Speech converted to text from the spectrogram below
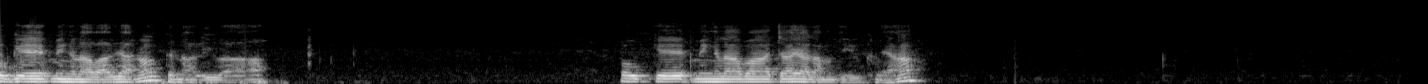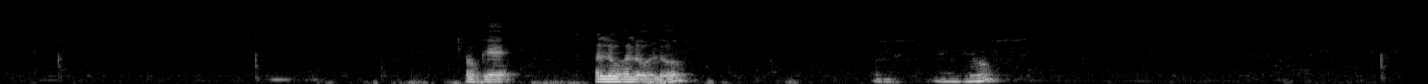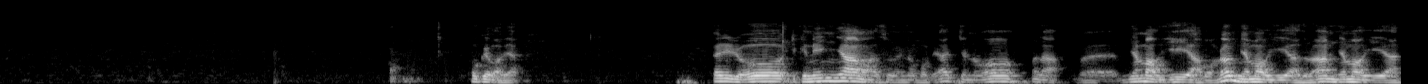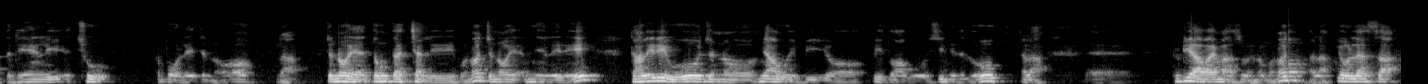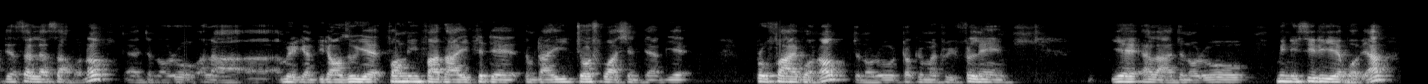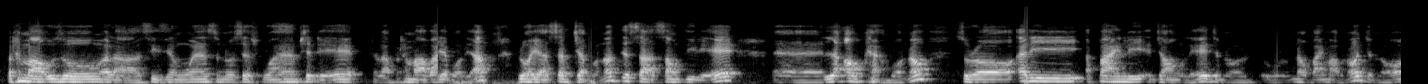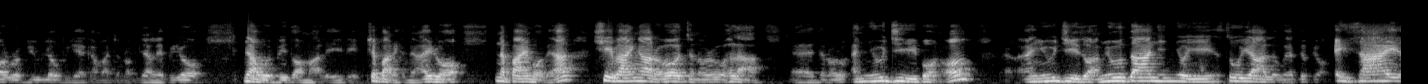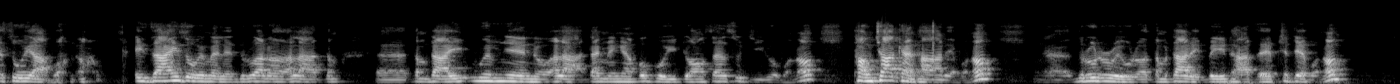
ဟုတ်ကဲ့မင်္ဂလာပါဗျာနော်ကနာလေးပါဟုတ်ကဲ့မင်္ဂလာပါကြားရလားမသိဘူးခင်ဗျာဟုတ်ကဲ့ဟယ်လိုဟယ်လိုဟယ်လိုဟုတ် ဟုတ်ကဲ့ပါဗျအဲ့ဒီတော့ဒီကနေ့ညမှာဆိုရင်တော့ပေါ့ဗျာကျွန်တော်ဟုတ်လားမျက်မှောက်ရေးရပါတော့မျက်မှောက်ရေးရဆိုတာမျက်မှောက်ရေးရသတင်းလေးအချို့အပေါ်လေးကျွန်တော်ဟုတ်လားကျွန်တော်ရဲ့သုံးသက်ချက်လေးတွေပေါ့နော်ကျွန်တော်ရဲ့အမြင်လေးတွေဒါလေးတွေကိုကျွန်တော်မျှဝေပြီးတော့ပေးသွားဖို့ရှိနေတယ်လို့ဟုတ်လားအဲ ဒုတိယပိုင်းမှာဆိုရင်တော့ဗောနော်ဟလာပျော်လက်စတင်ဆက်လက်စဗောနော်အဲကျွန်တော်တို့ဟလာအမေရိကန်ပြည်ထောင်စုရဲ့ founding father ကြီးဖြစ်တဲ့သမ္မတကြီး George Washington ရဲ့ profile ဗောနော်ကျွန်တော်တို့ documentary film ရဲ့ဟလာကျွန်တော်တို့ mini series ရဲ့ပေါ့ဗျာပထမဦးဆုံးဟလာ season 1 synopsis 1ဖြစ်တဲ့ဟလာပထမပိုင်းရဲ့ပေါ့ဗျာ lawyer subject ပေါ့နော်တစ္ဆာစောင့်တည်တဲ့ အဲလက်အောက်ခံပေါ့နော်ဆိုတော့အဲ့ဒီအပိုင်းလေးအကြောင်းကိုလည်းကျွန်တော်ဟိုနောက်ပိုင်းမှာပေါ့နော်ကျွန်တော် review လုပ်ပြီးတဲ့အခါမှာကျွန်တော်ပြန်လည်ပြီးတော့မျှဝေပေးသွားမှာလေးတွေဖြစ်ပါတယ်ခင်ဗျာအဲ့တော့နှစ်ပိုင်းပေါ့ဗျာရှေ့ပိုင်းကတော့ကျွန်တော်တို့ဟလာအဲကျွန်တော်တို့ UNG ပေါ့နော် UNG ဆိုအမျိုးသားညီညွတ်ရေးအစိုးရလို့ပဲပြောပြော exile အစိုးရပေါ့နော် exile ဆိုပေမဲ့လည်းသူတို့ကတော့ဟလာ အဲသမ္မတကြီးဦးဝင်းမြင့်တို့ဟလာတိုင်ပင်ခံပုဂ္ဂိုလ်ကြီးဒေါအောင်ဆန်းစုကြည်တို့ပေါ့နော်ထောင်ချခံထားရတယ်ပေါ့နော်အဲသူတို့တွေကိုတော့သမ္မတတွေပေးထားဆဲဖြစ်တဲ့ပေါ့နော်ဒါ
